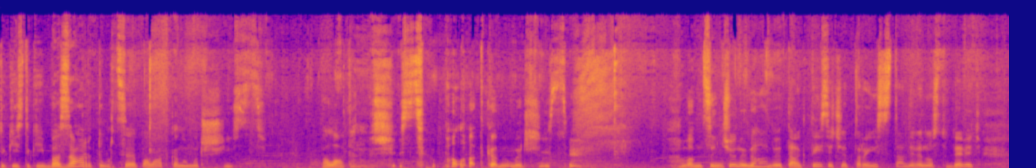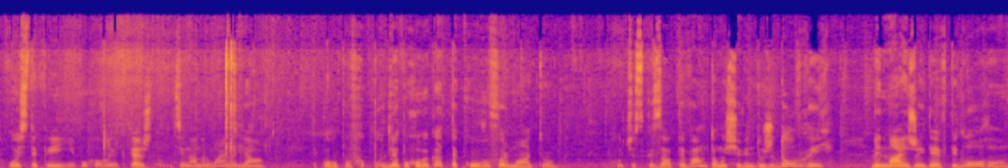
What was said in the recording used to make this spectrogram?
якийсь такий базар, Турція, палатка номер 6. Палата номер 6. Палатка номер 6. Вам це нічого не нагадує? Так, 1399. Ось такий є пуховик. Теж ціна нормальна для такого для пуховика такого формату. Хочу сказати вам, тому що він дуже довгий, він майже йде в підлогу.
